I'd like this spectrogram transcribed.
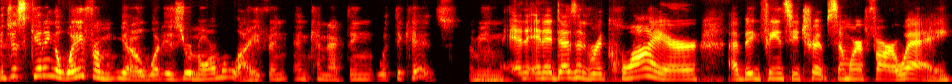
and just getting away from you know what is your normal life and and connecting with the kids i mean and, and it doesn't require a big fancy trip somewhere far away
